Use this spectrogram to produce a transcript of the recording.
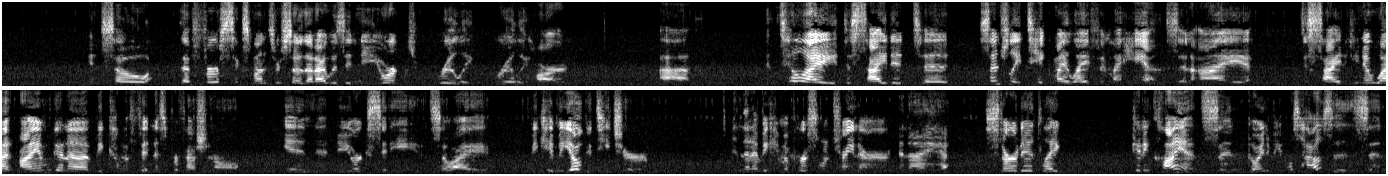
And so the first six months or so that I was in New York was really, really hard. Um, until I decided to essentially take my life in my hands and I decided, you know what, I am going to become a fitness professional in New York City. So I became a yoga teacher and then I became a personal trainer and I started like getting clients and going to people's houses and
